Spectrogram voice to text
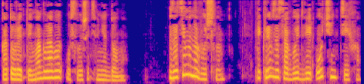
которые ты могла бы услышать вне дома». Затем она вышла, прикрыв за собой дверь очень тихо,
